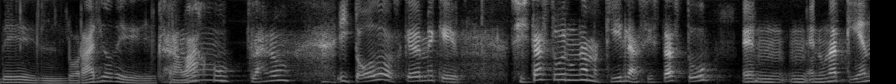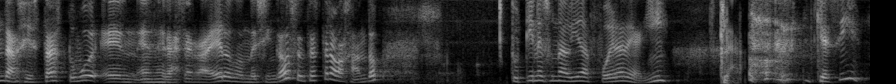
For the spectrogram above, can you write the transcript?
del horario de trabajo. Claro. Y todos, créeme que si estás tú en una maquila, si estás tú en, en una tienda, si estás tú en, en el aserradero donde chingados estás trabajando, tú tienes una vida fuera de allí. Claro. Que sí,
